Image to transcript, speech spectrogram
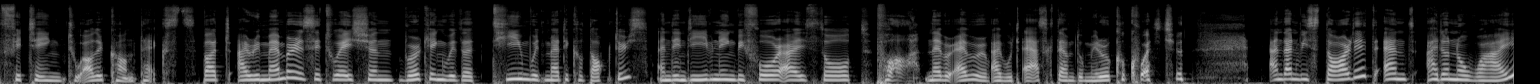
fitting to other contexts. But I remember a situation working with a team with medical doctors and in the evening before I thought, never ever I would ask them the miracle question. And then we started, and I don't know why,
